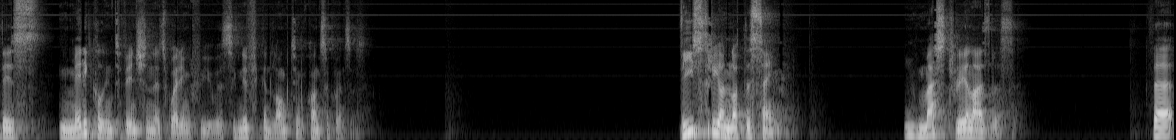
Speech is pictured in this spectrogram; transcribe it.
there's medical intervention that's waiting for you with significant long term consequences. These three are not the same. You must realize this. The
